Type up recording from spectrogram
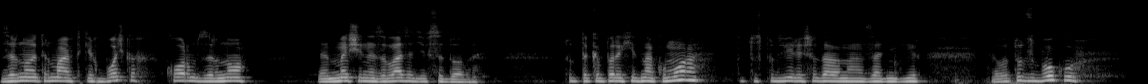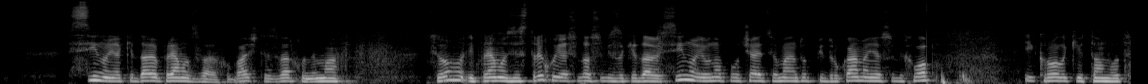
Зерно я тримаю в таких бочках. Корм, зерно. Е, Миші не залазять і все добре. Тут така перехідна комора, тобто з подвір'я сюди на задній двір. А Отут збоку сіно я кидаю прямо зверху. Бачите, зверху нема цього. І прямо зі стриху я сюди собі закидаю сіно, і воно виходить у мене тут під руками, я собі хлоп. І кроликів там от.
